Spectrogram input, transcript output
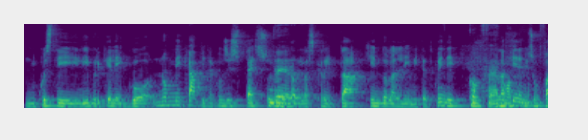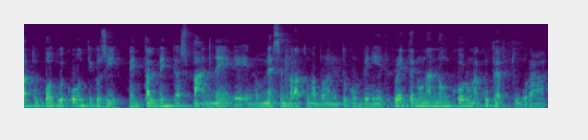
In questi libri che leggo non mi capita così spesso di vedere la scritta Kindle Unlimited, quindi Confermo. alla fine mi sono fatto un po' due conti così mentalmente a spanne e non mi è sembrato un abbonamento conveniente. Probabilmente non hanno ancora una copertura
